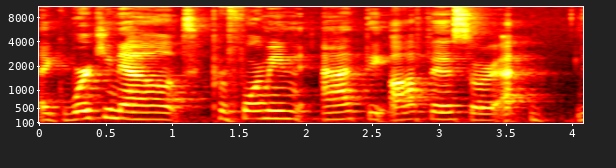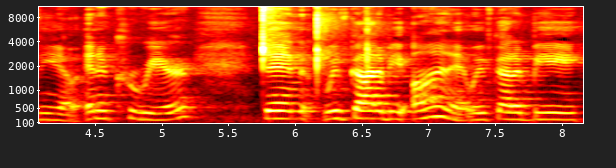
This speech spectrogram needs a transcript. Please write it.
like working out, performing at the office or at, you know, in a career, then we've got to be on it. We've got to be,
